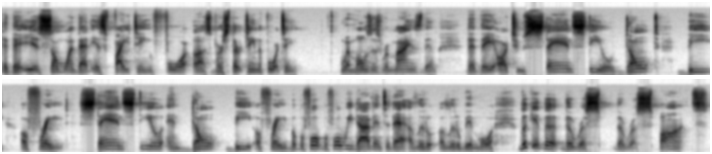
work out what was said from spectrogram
that there is someone that is fighting for us. Verse 13 to 14, where Moses reminds them that they are to stand still. Don't be afraid. Stand still and don't be afraid. But before before we dive into that a little a little bit more, look at the the res, the response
